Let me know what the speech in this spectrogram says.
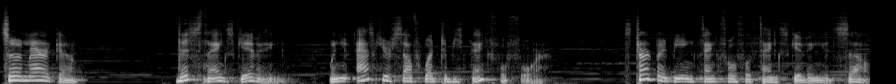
So, America, this Thanksgiving, when you ask yourself what to be thankful for, start by being thankful for Thanksgiving itself.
